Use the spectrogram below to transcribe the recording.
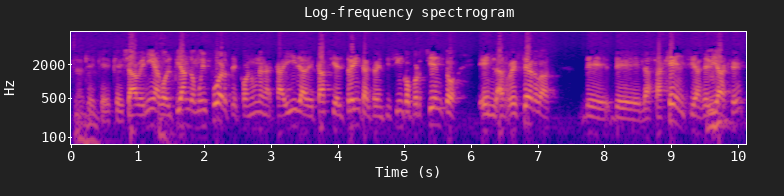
que, ya venía golpeando muy fuerte con una caída de casi el 30 al 35% en las reservas de, las agencias de viaje,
